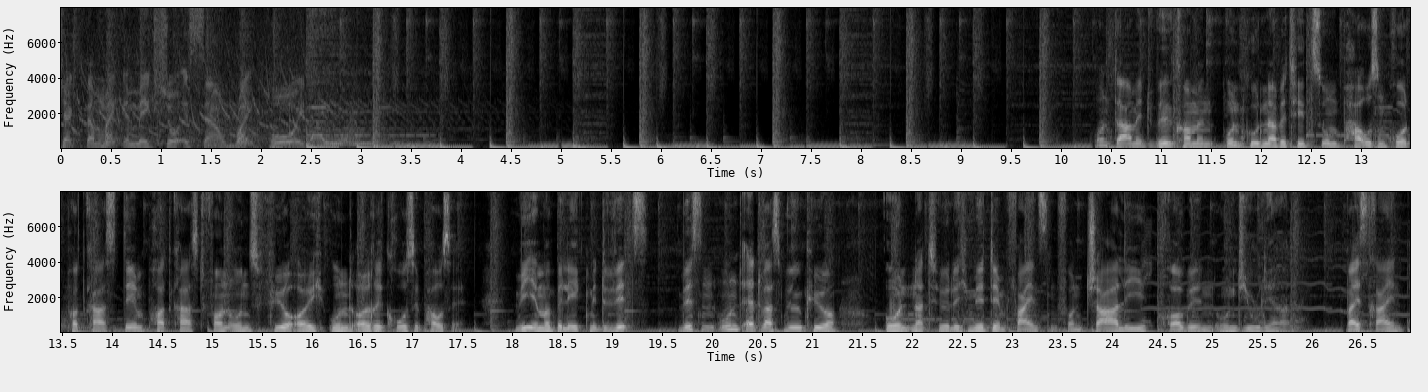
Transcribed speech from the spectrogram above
Check the mic and make sure it sound right, boys. Und damit willkommen und guten Appetit zum Pausenbrot-Podcast, dem Podcast von uns für euch und eure große Pause. Wie immer belegt mit Witz, Wissen und etwas Willkür und natürlich mit dem Feinsten von Charlie, Robin und Julian. Beißt rein!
